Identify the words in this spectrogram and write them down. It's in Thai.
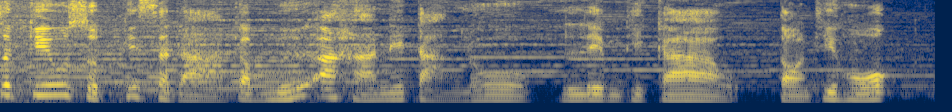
สกิลสุดพิสดารกับมื้ออาหารในต่างโลก เล่มที่ 9 ตอนที่ 6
